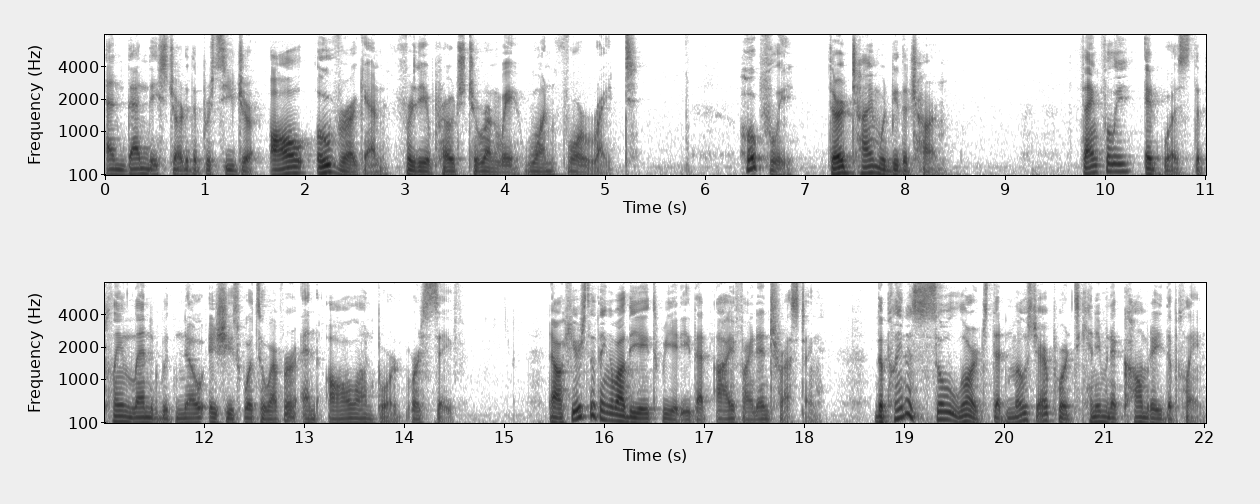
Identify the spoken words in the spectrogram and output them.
and then they started the procedure all over again for the approach to runway 14 right. Hopefully, third time would be the charm. Thankfully, it was. The plane landed with no issues whatsoever, and all on board were safe. Now, here's the thing about the A380 that I find interesting. The plane is so large that most airports can't even accommodate the plane.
